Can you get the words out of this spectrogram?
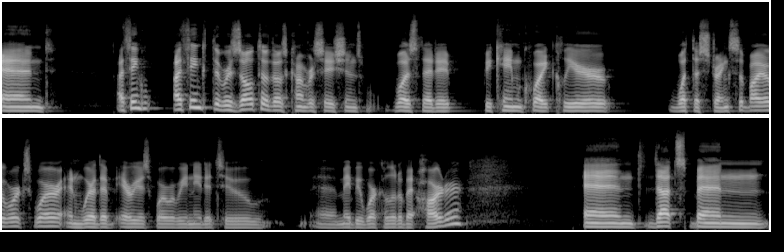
and I think I think the result of those conversations was that it became quite clear what the strengths of Bioworks were and where the areas were where we needed to uh, maybe work a little bit harder. And that's been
